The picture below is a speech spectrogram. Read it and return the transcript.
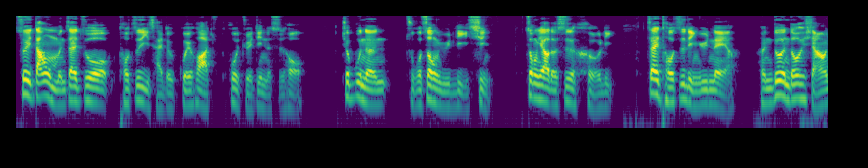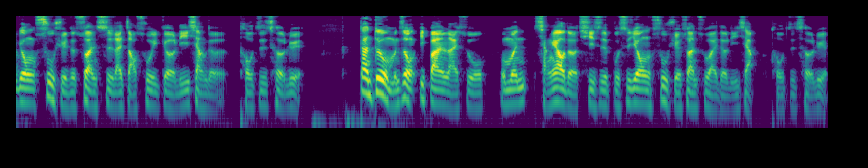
所以当我们在做投资理财的规划或决定的时候，就不能着重于理性，重要的是合理。在投资领域内啊，很多人都会想要用数学的算式来找出一个理想的投资策略。但对我们这种一般人来说，我们想要的其实不是用数学算出来的理想投资策略，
